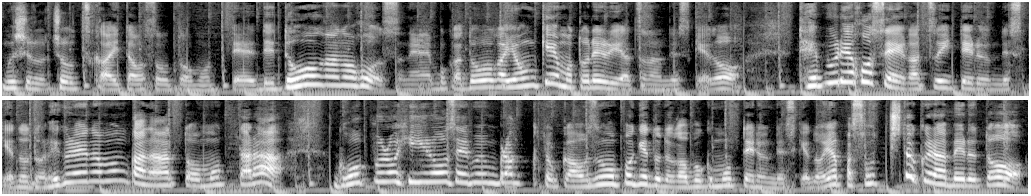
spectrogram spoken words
むしろ超使い倒そうと思って。で、動画の方ですね。僕は動画 4K も撮れるやつなんですけど、手ブレ補正がついてるんですけど、どれぐらいのもんかなと思ったら、GoPro Hero 7 Black とか Osmo Pocket とか僕持ってるんですけど、やっぱそっちと比べると、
